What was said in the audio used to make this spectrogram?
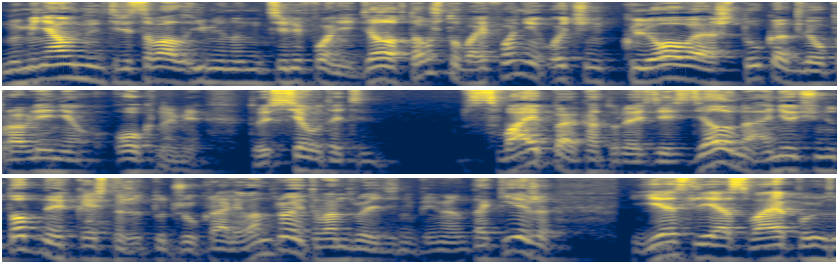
Но меня он интересовал именно на телефоне. Дело в том, что в айфоне очень клевая штука для управления окнами. То есть все вот эти свайпы, которые здесь сделаны, они очень удобные. Их, конечно же, тут же украли в Android, в Android они примерно такие же. Если я свайпаю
